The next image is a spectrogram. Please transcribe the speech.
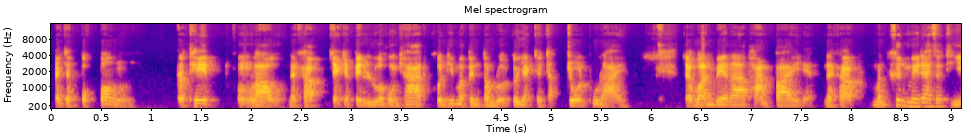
อยากจะปกป้องประเทศของเรานะครับ อยากจะเป็นรั้วของชาติ คนที่มาเป็นตำรวจก็อยากจะจับโจรผู้ร้าย แต่วันเวลาผ่านไปเนี่ยนะครับ มันขึ้นไม่ได้สักที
